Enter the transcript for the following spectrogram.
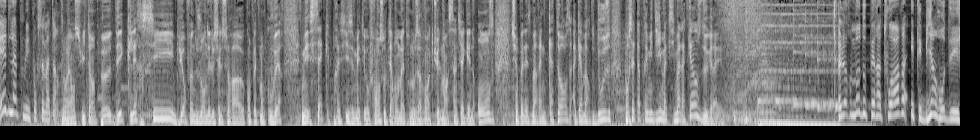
et de la pluie pour ce matin. Ouais, ensuite, un peu d'éclaircie. Puis en fin de journée, le ciel sera euh, complètement couvert, mais sec, précise Météo France. Au thermomètre, nous avons actuellement à Saint-Yaguen 11, sur Benez-Marenne 14, à Gamarde 12. Pour cet après-midi, maximal à 15 degrés. Leur mode opératoire était bien rodé.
